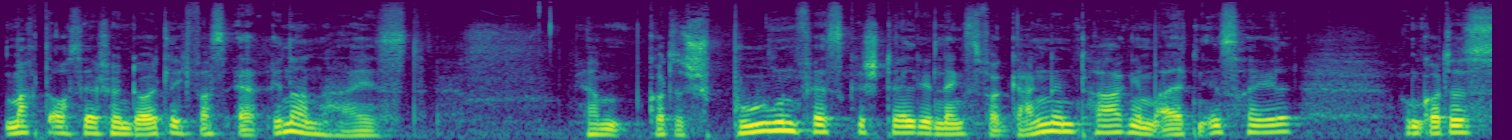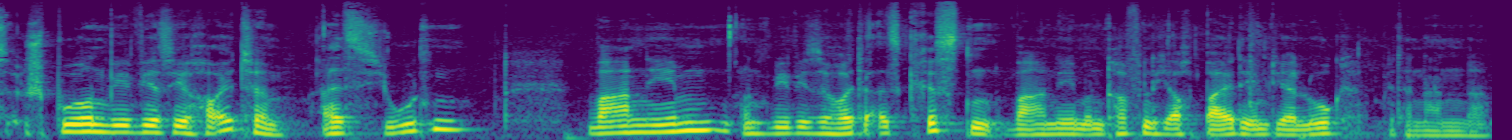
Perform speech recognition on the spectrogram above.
macht auch sehr schön deutlich, was erinnern heißt. Wir haben Gottes Spuren festgestellt in längst vergangenen Tagen im alten Israel und Gottes Spuren, wie wir sie heute als Juden wahrnehmen und wie wir sie heute als Christen wahrnehmen und hoffentlich auch beide im Dialog miteinander.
